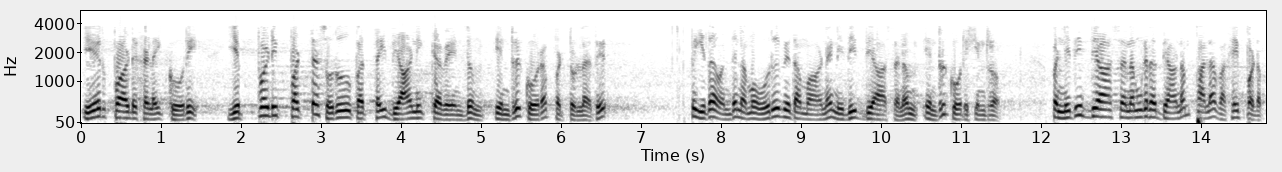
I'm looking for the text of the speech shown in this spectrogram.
ஏற்பாடுகளை கூறி எப்படிப்பட்ட சொரூபத்தை தியானிக்க வேண்டும் என்று கூறப்பட்டுள்ளது. இப்ப இதை வந்து நம்ம ஒரு விதமான நிதித்தியாசனம் என்று கூறுகின்றோம். இப்ப நிதித்தியாசனம்ங்கிற தியானம் பல வகைப்படும்.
